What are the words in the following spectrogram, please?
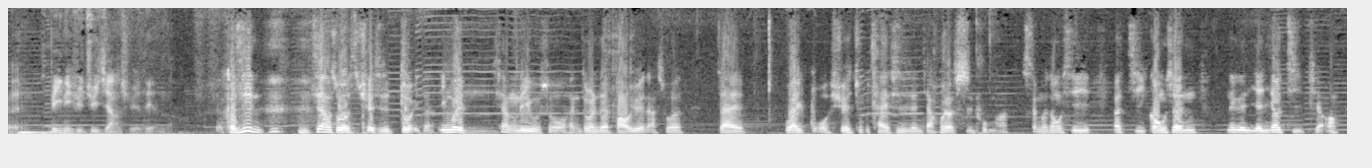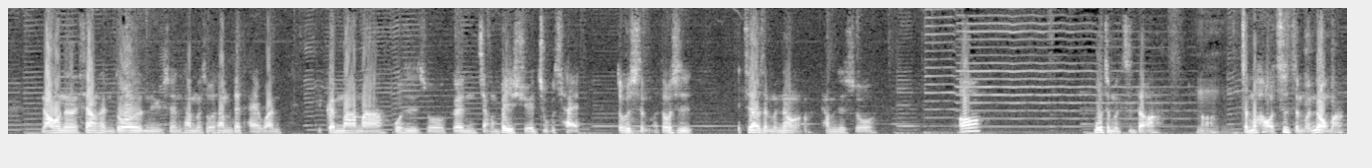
对，逼你去巨匠学电脑。可是你这样说确实是对的，因为像例如说，很多人在抱怨啊，说在外国学煮菜是人家会有食谱吗？什么东西要几公升，那个盐要几条？然后呢，像很多女生，她们说她们在台湾跟妈妈或是说跟长辈学煮菜，都是什么？都是知道怎么弄啊？他们就说，哦，我怎么知道啊？啊，怎么好吃怎么弄嘛，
